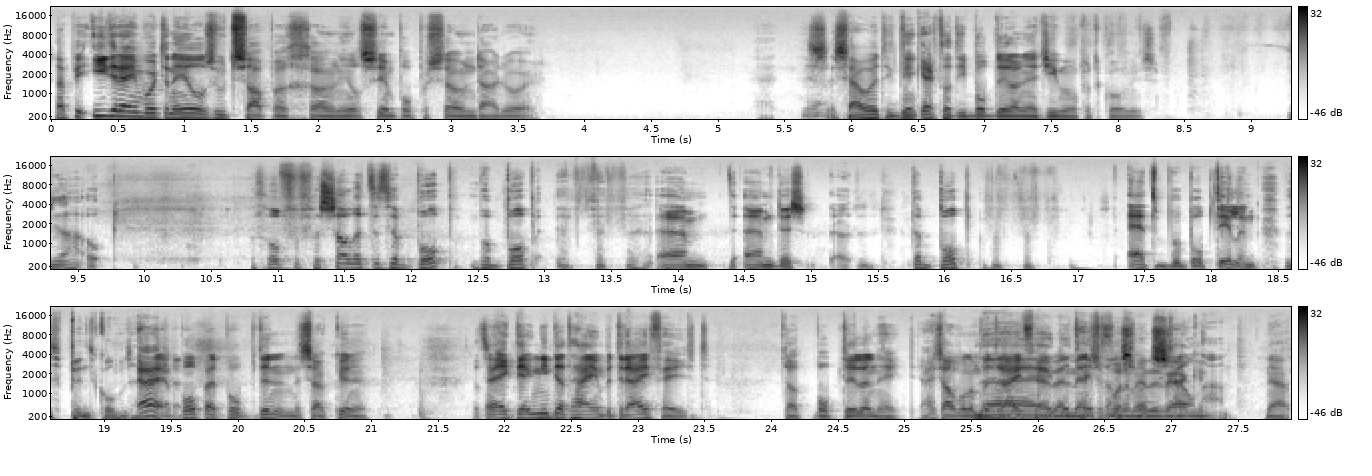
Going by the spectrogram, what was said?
Snap je? Iedereen wordt een heel zoetsappig, gewoon heel simpel persoon daardoor. Ja. Zou het? Ik denk echt dat die Bob Dylan at gmail.com is. Ja, oh. Of, of zal het de Bob, Bob, eh, ehm, ehm, dus eh, de Bob, at bobdylan.com zijn. Ja, ja, Bob at Bob Dylan, dat zou kunnen. Ja, ik denk niet dat hij een bedrijf heeft dat Bob Dylan heet. Hij zal wel een Nee, bedrijf hebben en dat mensen voor hem hebben werken. Nou,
